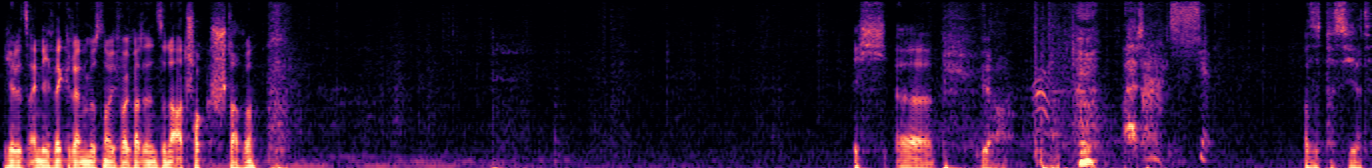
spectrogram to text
Ich hätte jetzt eigentlich wegrennen müssen, aber ich war gerade in so einer Art Schockstarre. Ich, äh, ja. Alter. Was ist passiert?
